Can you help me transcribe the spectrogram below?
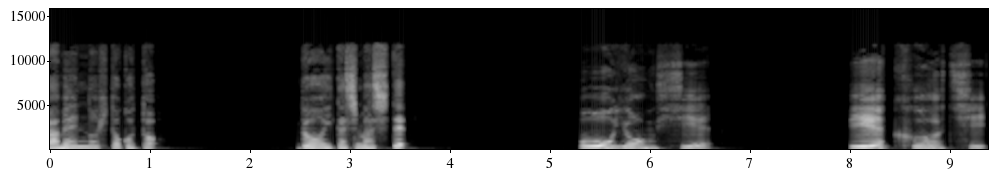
場面の一言。どういたしまして。不用谢，别客气。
